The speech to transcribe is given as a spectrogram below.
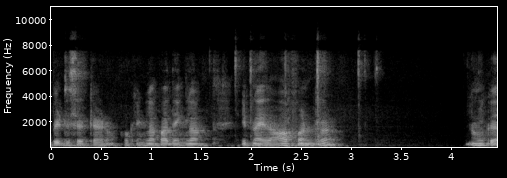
பிட்டு செட் ஆகிடும் ஓகேங்களா பார்த்தீங்களா இப்போ நான் இதை ஆஃப் பண்ணுறேன் உங்களுக்கு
